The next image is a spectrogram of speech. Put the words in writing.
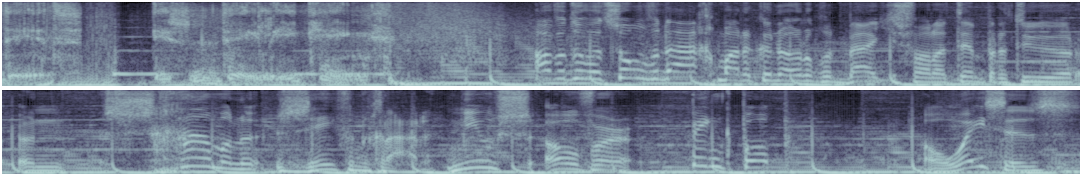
Dit is Daily King. Af en toe wat zon vandaag, maar er kunnen ook nog wat buitjes vallen. Temperatuur een schamele 7 graden. Nieuws over Pinkpop, Oasis,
